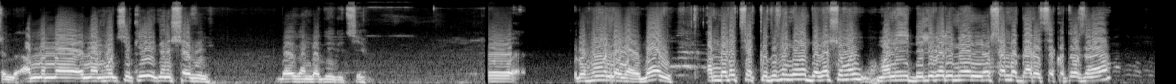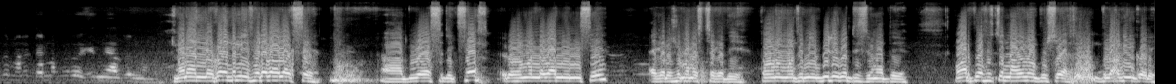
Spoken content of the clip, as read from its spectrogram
আসলে। আপনার নাম হচ্ছে কি? এখানে সাইফুল ভাই দিয়ে দিচ্ছি। তো রহমুল্লাহ ভাই ভাই, আমরা এটা চেক করতেছেন কেন দেখার সময়? মানে ডেলিভারি ম্যান সামনে দাঁড়িয়ে চেক করতে হচ্ছে না? মানে ডেনমার্ক থেকে এখানে নেওয়ার জন্য মানে লোক এটা নিয়ে সেটা ভালো লাগছে। বিবাস দেখছেন রহমুল্লাহ ভাই নিয়ে নিছে এগারোশো পঞ্চাশ টাকা দিয়ে। তো অনুমতি নিয়ে ভিডিও করতেছি ওনাতে। আমার পেশ হচ্ছে নাইম অফিসিয়াল ব্লগিং করি।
